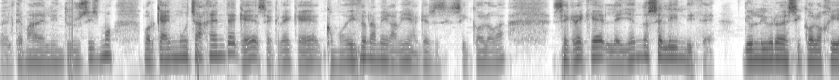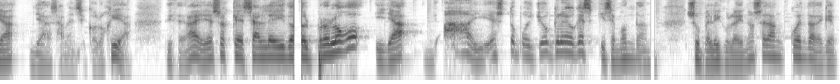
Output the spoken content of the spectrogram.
el tema del intrusismo, porque hay mucha gente que se cree que, como dice una amiga mía que es psicóloga, se cree que leyéndose el índice de un libro de psicología ya saben psicología. Dicen, ay, eso es que se han leído el prólogo y ya, ay, esto pues yo creo que es, y se montan su película y no se dan cuenta de que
